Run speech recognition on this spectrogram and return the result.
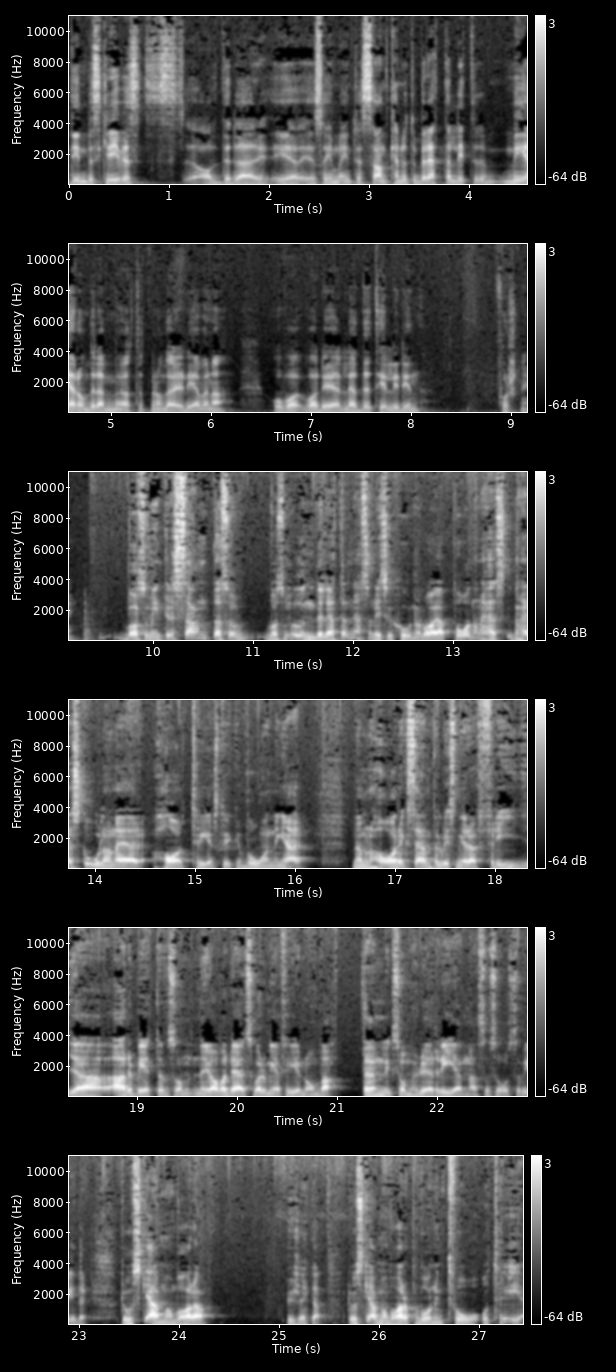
din beskrivning av det där är, är, så himla intressant. Kan du inte berätta lite mer om det där mötet med de där eleverna och vad, vad det ledde till i din forskning. Vad som är intressant, alltså vad som underlättade nästan diskussionen var att på den här, den här skolan är, har tre stycken våningar. När man har exempelvis mera fria arbeten som när jag var där så var det mer fria om vatten, liksom hur det renas och så och så vidare. Då ska man vara, ursäkta, då ska man vara på våning två och tre.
